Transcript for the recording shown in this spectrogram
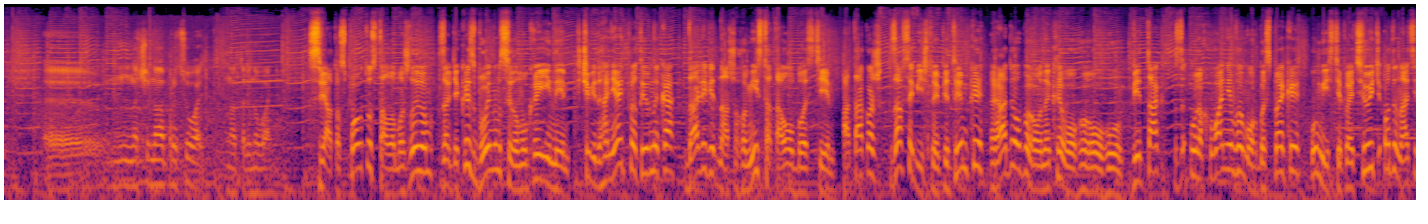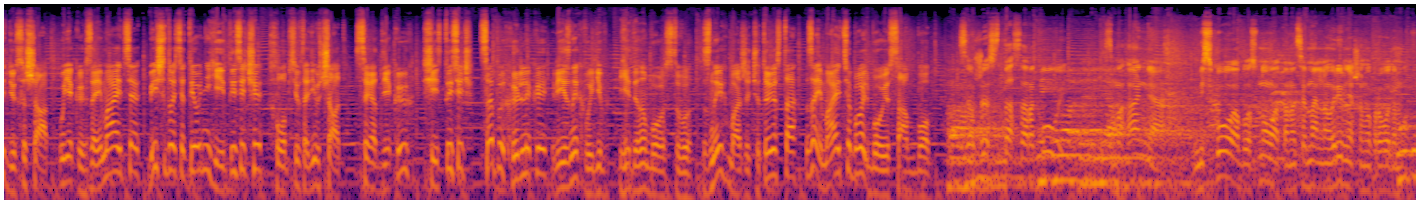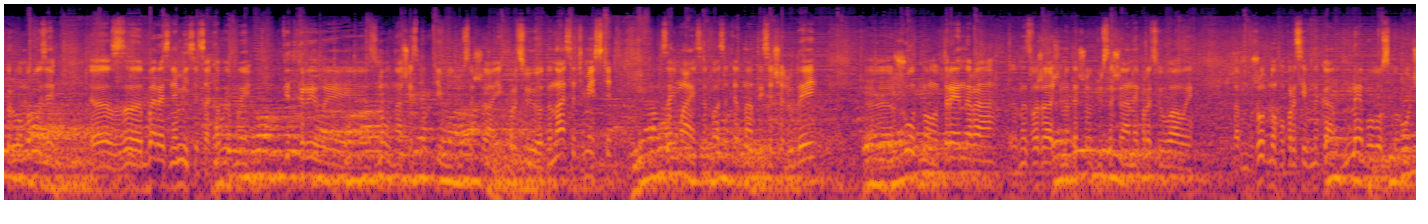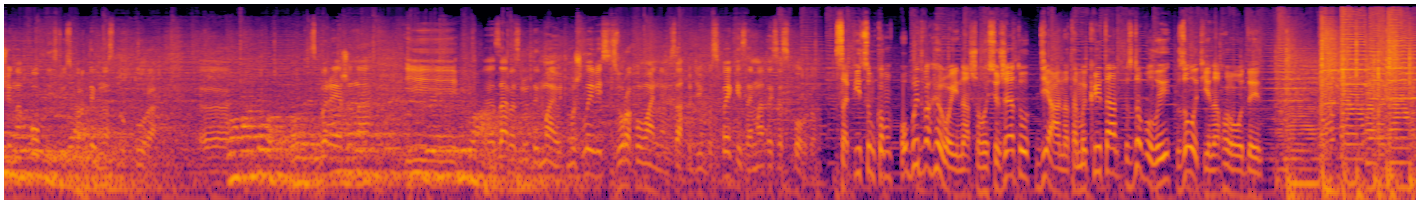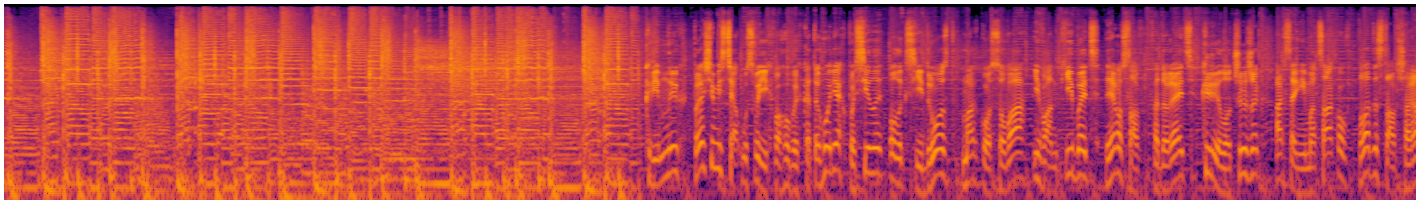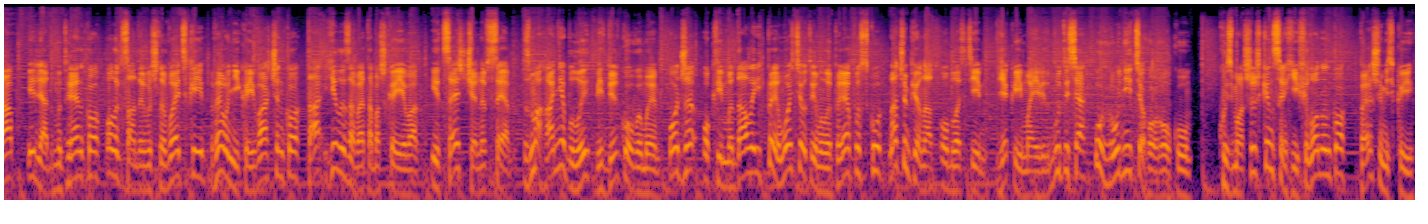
е, над чим треба працювати на тренуваннях. Свято спорту стало можливим завдяки Збройним силам України, що відганяють противника далі від нашого міста та області, а також за всебічної підтримки Ради оборони Кривого Рогу. Відтак, з урахуванням вимог безпеки у місті працюють 11 дю США, у яких займається більше 21 тисячі хлопців та дівчат, серед яких 6 тисяч це прихильники різних видів єдиноборств. З них майже 400 займаються боротьбою самбо. Це вже 140-й змагання міського, обласного та національного рівня, що ми проводимо в Кривому Розі е, з березня місяця, коли ми відкрили знову наші спортивні у США. Їх працює 11 в місті, займається 21 тисяча людей. Е, Жодного тренера, незважаючи на те, що в США не працювали, там жодного працівника не було скорочено, повністю спортивна структура е, збережена, і зараз люди мають можливість з урахуванням заходів безпеки займатися спортом. За підсумком, обидва герої нашого сюжету Діана та Микита здобули золоті нагороди. Крім них, перші місця у своїх вагових категоріях посіли Олексій Дрозд, Марко Сова, Іван Кібець, Ярослав Федорець, Кирило Чижик, Арсеній Мацаков, Владислав Шараб, Ілля Дмитренко, Олександр Вишневецький, Вероніка Іващенко та Єлизавета Башкеєва. І це ще не все. Змагання були відбірковими. Отже, окрім медалей, переможці отримали перепустку на чемпіонат області, який має відбутися у грудні цього року. Кузьма Шишкін, Сергій Філоненко, перший міський.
